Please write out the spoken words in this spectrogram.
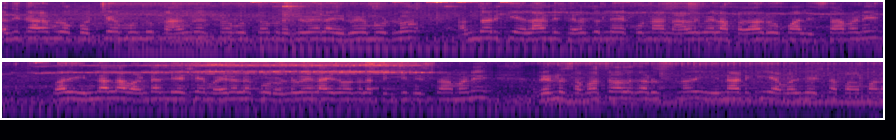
అధికారంలోకి వచ్చే ముందు కాంగ్రెస్ ప్రభుత్వం రెండు వేల ఇరవై మూడులో అందరికీ ఎలాంటి షరతులు లేకుండా నాలుగు వేల పదహారు రూపాయలు ఇస్తామని మరి ఇళ్ళలో వంటలు చేసే మహిళలకు రెండు వేల ఐదు వందల పింఛన్ ఇస్తామని రెండు సంవత్సరాలు గడుస్తున్నది. ఈనాటికి అమలు చేసిన పాపాన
